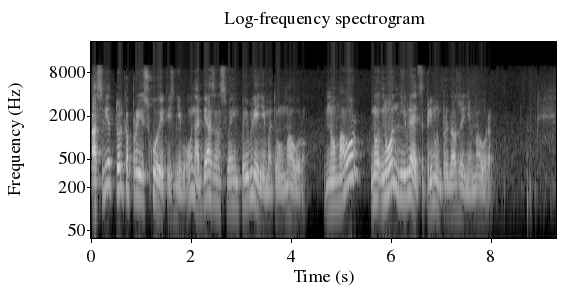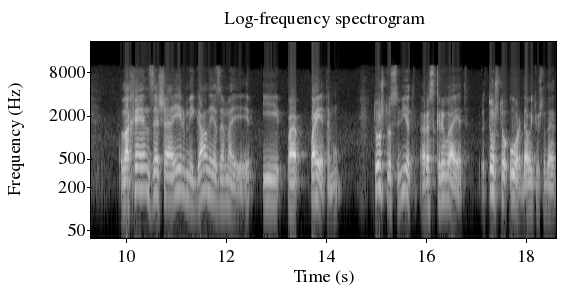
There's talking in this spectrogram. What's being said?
а свет только происходит из него. Он обязан своим появлением этому Маору. Но Маор, но, но он не является прямым продолжением Маора. Лахен зешаир мигалия замаир. И по, поэтому то, что свет раскрывает, то, что ор, давайте уж тогда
